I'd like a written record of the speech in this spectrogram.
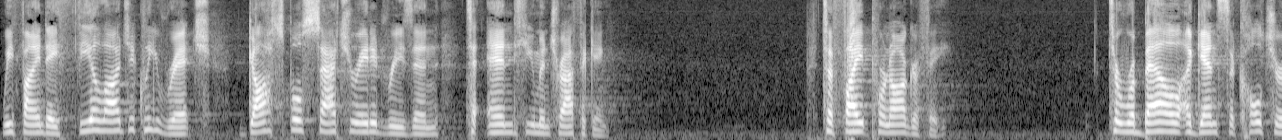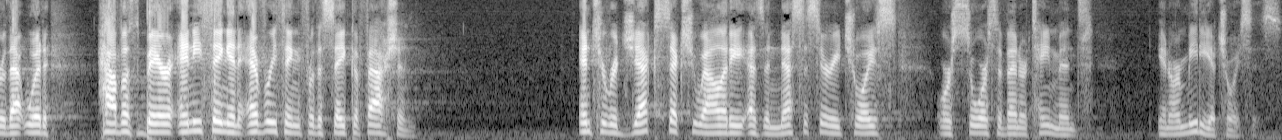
we find a theologically rich, gospel saturated reason to end human trafficking, to fight pornography, to rebel against a culture that would have us bear anything and everything for the sake of fashion, and to reject sexuality as a necessary choice or source of entertainment in our media choices.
